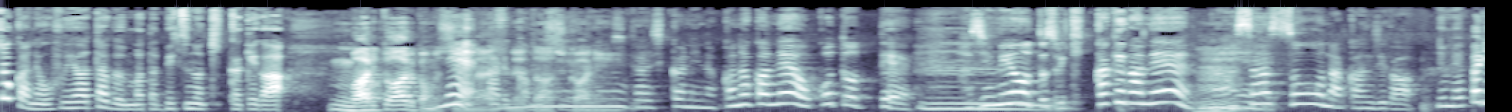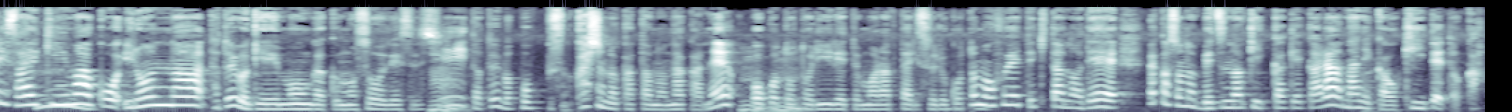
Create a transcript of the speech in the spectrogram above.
とかねお冬は多分また別のきっかけがうん割とあるかもしれないですねねあるかもしれ確かに。うん確かに。なかなかねおことって始めようとするきっかけがね、なさそうな感じが、でもやっぱり最近はこういろんな例えばゲーム音楽もそうですし、例えばポップスの歌手の方の中ね、おことを取り入れてもらったりすることも増えてきたのでなんかその別のきっかけから何かを聞いてとか、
